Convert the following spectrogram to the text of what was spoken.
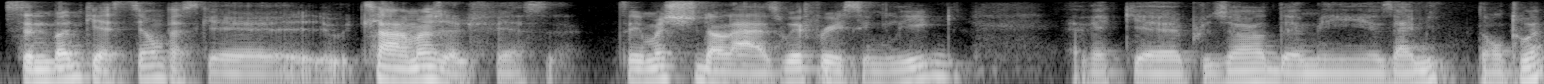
c'est une bonne question parce que clairement, je le fais, ça. sais, moi, je suis dans la Zwift Racing League avec euh, plusieurs de mes amis, dont toi,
